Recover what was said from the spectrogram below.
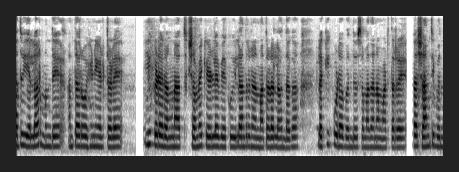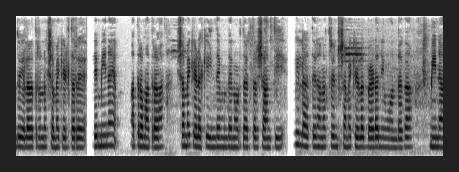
ಅದು ಎಲ್ಲರ ಮುಂದೆ ಅಂತ ರೋಹಿಣಿ ಹೇಳ್ತಾಳೆ. ಈ ಕಡೆ ರಂಗನಾಥ್ ಕ್ಷಮೆ ಕೇಳಲೇಬೇಕು, ಇಲ್ಲಾಂದ್ರೆ ನಾನು ಮಾತಾಡಲ್ಲ ಅಂದಾಗ ಲಕ್ಕಿ ಕೂಡ ಬಂದು ಸಮಾಧಾನ ಮಾಡ್ತಾರೆ. ಶಾಂತಿ ಬಂದು ಎಲ್ಲರ ಹತ್ರನೂ ಕ್ಷಮೆ ಕೇಳ್ತಾರೆ. ಮೀನ ಹತ್ರ ಮಾತ್ರ ಕ್ಷಮೆ ಕೇಳೋಕ್ಕೆ ಹಿಂದೆ ಮುಂದೆ ನೋಡ್ತಾ ಇರ್ತಾರೆ ಶಾಂತಿ. ಇಲ್ಲ ಅತ್ತೆ, ನನ್ನ ಹತ್ರ ಕ್ಷಮೆ ಕೇಳೋದು ಬೇಡ ನೀವು ಅಂದಾಗ ಮೀನಾ.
